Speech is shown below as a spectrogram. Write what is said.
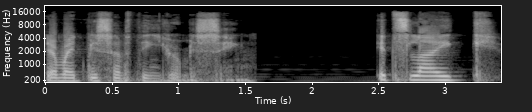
There might be something you're missing. It's like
